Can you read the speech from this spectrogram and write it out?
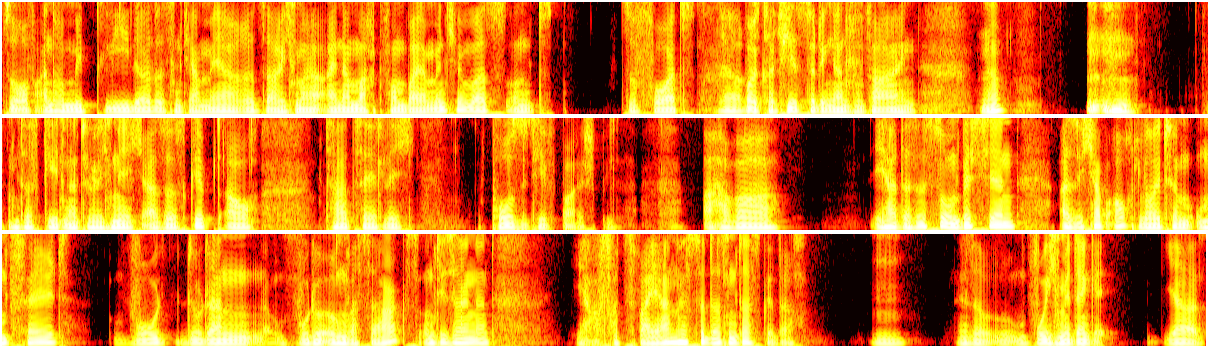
so auf andere Mitglieder, das sind ja mehrere, sag ich mal, einer macht von Bayern München was und sofort ja, boykottierst du den ganzen Verein. Ne? Das geht natürlich nicht. Also es gibt auch tatsächlich Positivbeispiele. Aber ja, das ist so ein bisschen, also ich habe auch Leute im Umfeld, wo du dann, wo du irgendwas sagst und die sagen dann, ja, aber vor zwei Jahren hast du das und das gedacht. Mhm. Also, wo ich mir denke, ja,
